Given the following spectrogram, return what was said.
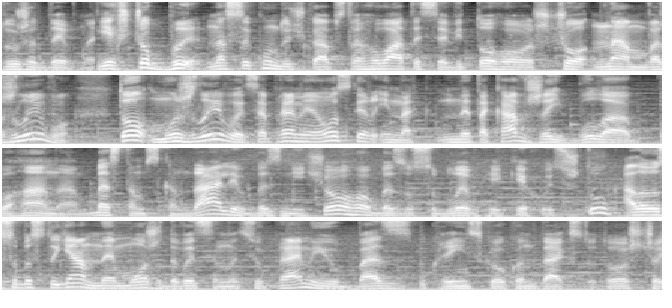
дуже дивна. Якщо б на секундочку абстрагуватися від того, що нам важливо, то можливо ця премія Оскар і не така вже й була погана, без там скандалів, без нічого, без особливих якихось штук. Але особисто я не можу дивитися на цю премію без українського контексту, тому що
